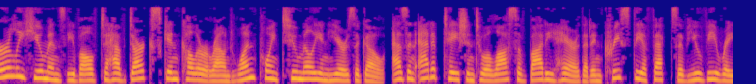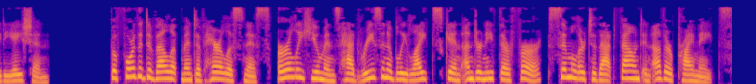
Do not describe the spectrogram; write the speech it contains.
Early humans evolved to have dark skin color around 1.2 million years ago, as an adaptation to a loss of body hair that increased the effects of UV radiation. Before the development of hairlessness, early humans had reasonably light skin underneath their fur, similar to that found in other primates.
